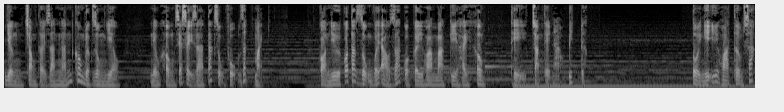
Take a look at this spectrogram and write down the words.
nhưng trong thời gian ngắn không được dùng nhiều nếu không sẽ xảy ra tác dụng phụ rất mạnh. Còn như có tác dụng với ảo giác của cây hoa ma kia hay không thì chẳng thể nào biết được. Tôi nghĩ hoa thơm sắc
